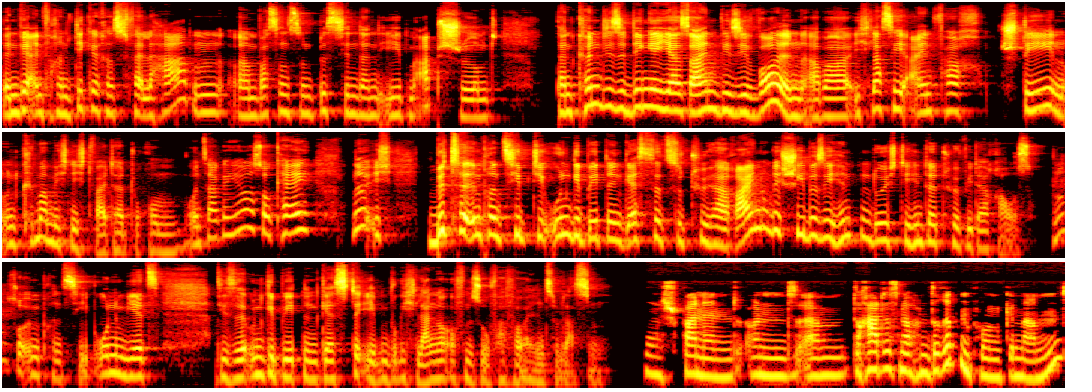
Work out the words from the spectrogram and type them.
wenn wir einfach ein dickeres Fell haben, ähm, was uns so ein bisschen dann eben abschirmt, dann können diese Dinge ja sein, wie sie wollen, aber ich lasse sie einfach stehen und kümmere mich nicht weiter drum und sage, ja, ist okay. Ne, ich bitte im Prinzip die ungebetenen Gäste zur Tür herein und ich schiebe sie hinten durch die Hintertür wieder raus. Ne, so im Prinzip, ohne mir jetzt diese ungebetenen Gäste eben wirklich lange auf dem Sofa verweilen zu lassen. Ja, spannend. Und ähm, du hattest noch einen dritten Punkt genannt.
